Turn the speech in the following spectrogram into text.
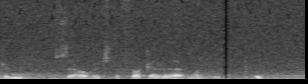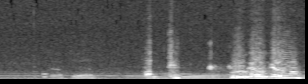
Fucking salvage the fuck out of that one. God damn. Go, go, go!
